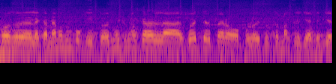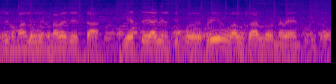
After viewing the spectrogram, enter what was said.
pues eh, le cambiamos un poquito. Es mucho más caro el, el suéter, pero pues, lo disfrutas más que el jersey. El jersey nomás lo usas una vez y está. Y este ya viene el tipo de frío, vas a usarlo en eventos y todo.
